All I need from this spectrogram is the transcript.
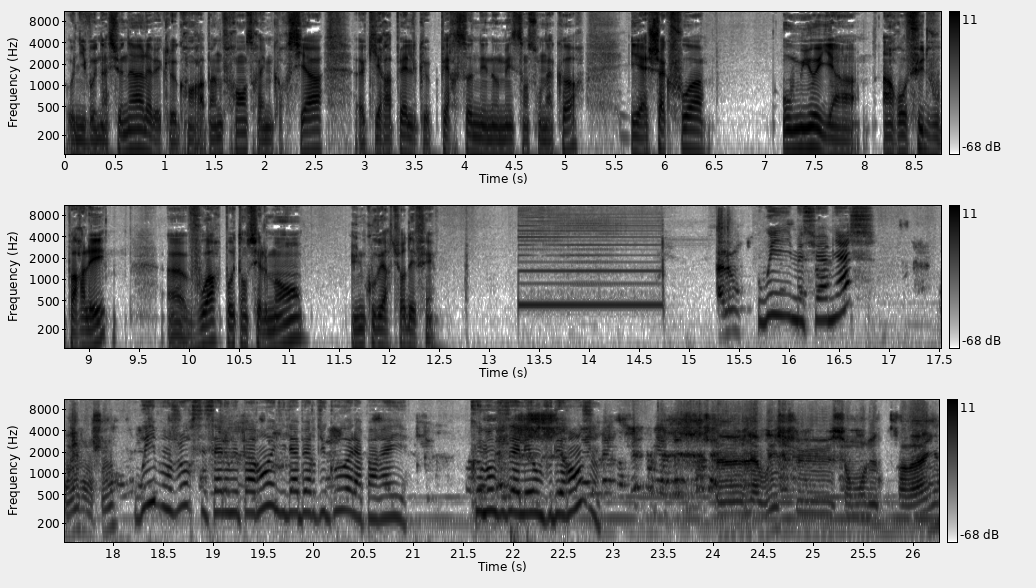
au niveau national, avec le grand rabbin de France, Raïm Corsia, euh, qui rappelle que personne n'est nommé sans son accord. Et à chaque fois, au mieux, il y a un refus de vous parler, euh, voire potentiellement une couverture des faits. Allô? Oui, monsieur Amiach Oui, bonjour. Oui, bonjour, c'est Salomé Parent et Lila Berdugo à l'appareil. Comment vous allez? On vous dérange? Euh, Là, oui, je suis sur mon lieu de travail.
